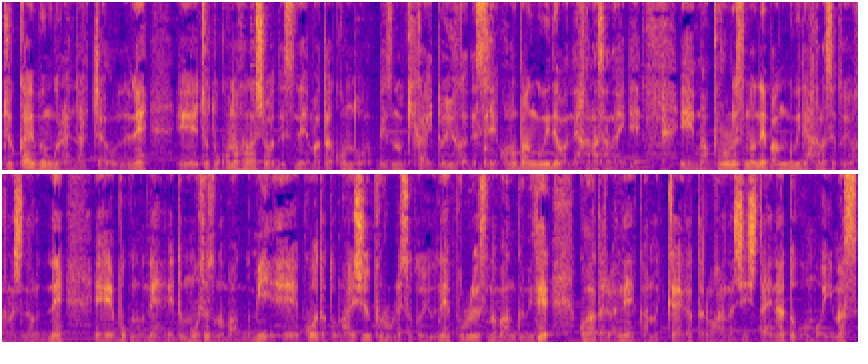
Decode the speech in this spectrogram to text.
10回分ぐらいになっちゃうのでね、えー、ちょっとこの話はですね、また今度別の機会というかですね、この番組ではね、話さないで、えー、まあ、プロレスのね、番組で話せという話なのでね、えー、僕のね、えっ、と、もう一つの番組、えー、コータと毎週プロレスというね、プロレスの番組で、この辺りはね、あの、機会があったらお話ししたいなと思います。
